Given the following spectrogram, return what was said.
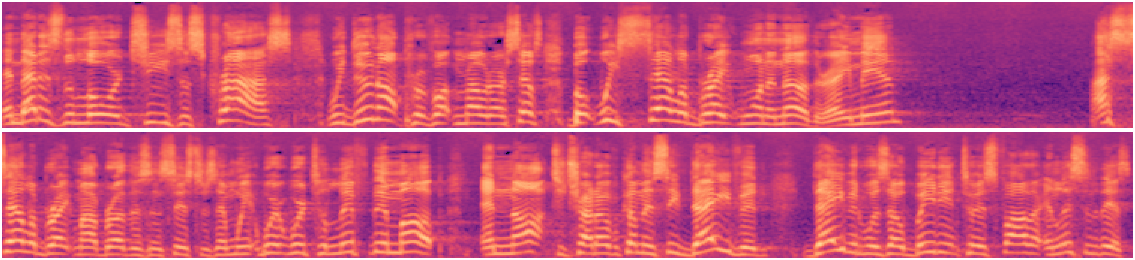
and that is the Lord Jesus Christ. We do not promote ourselves, but we celebrate one another. Amen? I celebrate my brothers and sisters, and we, we're, we're, to lift them up and not to try to overcome them. See, David, David was obedient to his father, and listen to this.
